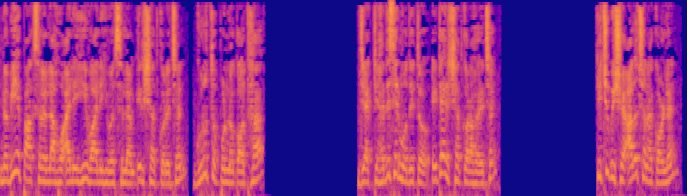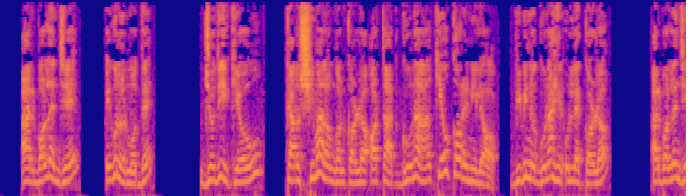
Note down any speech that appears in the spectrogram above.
নবী পাক সাল্লাহ আলিহি আলিহি ওয়াসাল্লাম ইরশাদ করেছেন। গুরুত্বপূর্ণ কথা। যে একটি হাদিসের মধ্যে তো এটা ইরশাদ করা হয়েছে। কিছু বিষয় আলোচনা করলেন আর বললেন যে এগুলোর মধ্যে যদি কেউ কারও সীমা লঙ্ঘন করল, অর্থাৎ গুণা কেউ করে নিল, বিভিন্ন গুনাহের উল্লেখ করল, আর বললেন যে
